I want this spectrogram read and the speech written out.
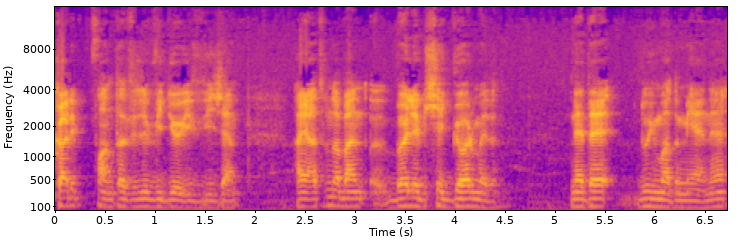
garip fantazili video izleyeceğim. Hayatımda ben e, böyle bir şey görmedim. Ne de duymadım yani.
